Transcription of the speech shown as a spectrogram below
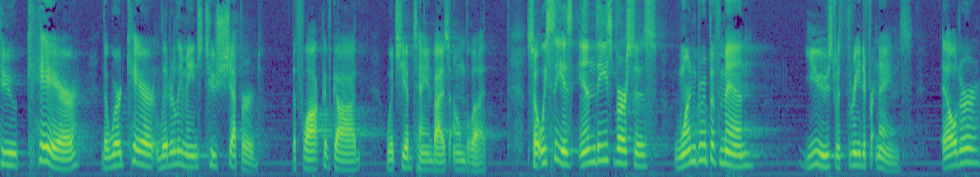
to care. The word care literally means to shepherd the flock of God, which he obtained by his own blood. So, what we see is in these verses, one group of men used with three different names elder,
